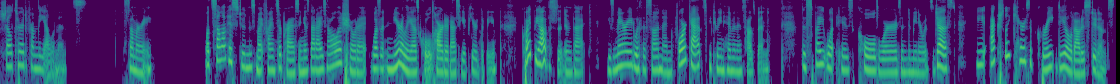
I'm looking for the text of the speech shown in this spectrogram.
Sheltered from the Elements. Summary what some of his students might find surprising is that Aizawa Shota wasn't nearly as cold hearted as he appeared to be. Quite the opposite, in fact. He's married with a son and four cats between him and his husband. Despite what his cold words and demeanor would suggest, he actually cares a great deal about his students.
